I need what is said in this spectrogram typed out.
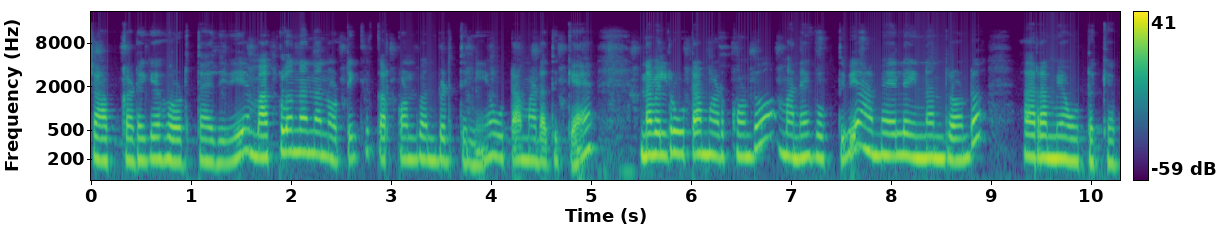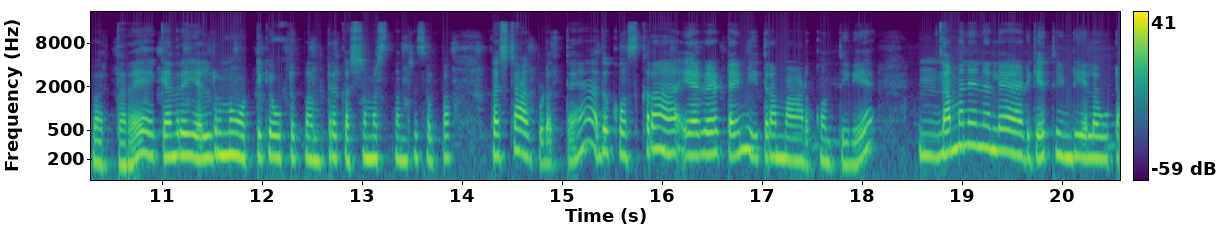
ಶಾಪ್ ಕಡೆಗೆ ಹೊರಡ್ತಾ ಇದ್ದೀವಿ ಮಕ್ಕಳನ್ನ ನಾನು ಒಟ್ಟಿಗೆ ಕರ್ಕೊಂಡು ಬಂದುಬಿಡ್ತೀನಿ ಊಟ ಮಾಡೋದಕ್ಕೆ. ನಾವೆಲ್ಲರೂ ಊಟ ಮಾಡಿಕೊಂಡು ಮನೆಗೆ ಹೋಗ್ತೀವಿ. ಆಮೇಲೆ ಇನ್ನೊಂದು ರೌಂಡು ರಮ್ಯಾ ಊಟಕ್ಕೆ ಬರ್ತಾರೆ. ಯಾಕೆಂದರೆ ಎಲ್ಲರೂ ಒಟ್ಟಿಗೆ ಊಟಕ್ಕೆ ಬಂದುಬಿಟ್ರೆ ಕಸ್ಟಮರ್ಸ್ ಬಂದರೆ ಸ್ವಲ್ಪ ಕಷ್ಟ ಆಗಿಬಿಡುತ್ತೆ. ಅದಕ್ಕೋಸ್ಕರ ಎರಡೆರಡು ಟೈಮ್ ಈ ಥರ ಮಾಡ್ಕೊತೀವಿ. ನಮ್ಮ ಮನೆಯಲ್ಲೇ ಅಡುಗೆ, ತಿಂಡಿ ಎಲ್ಲ ಊಟ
